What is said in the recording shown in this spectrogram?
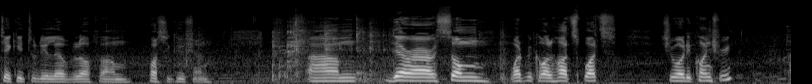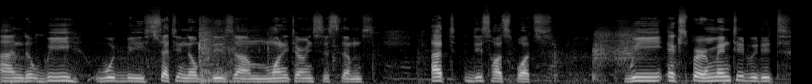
take it to the level of um, prosecution. Um, there are some what we call hotspots throughout the country, and we would be setting up these um, monitoring systems at these hotspots. We experimented with it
